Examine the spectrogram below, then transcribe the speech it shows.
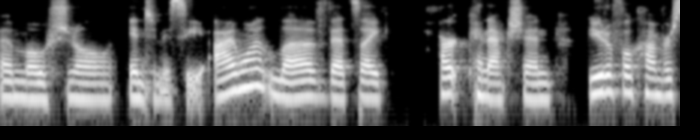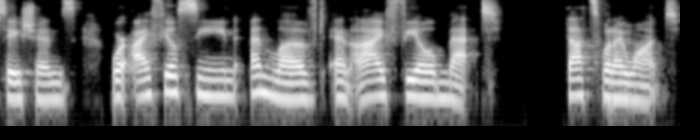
emotional intimacy. I want love that's like heart connection, beautiful conversations where I feel seen and loved and I feel met. That's what I want.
